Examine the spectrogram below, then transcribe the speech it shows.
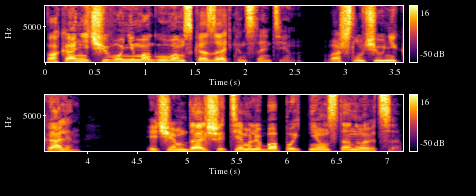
Пока ничего не могу вам сказать, Константин. Ваш случай уникален, и чем дальше, тем любопытнее он становится.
